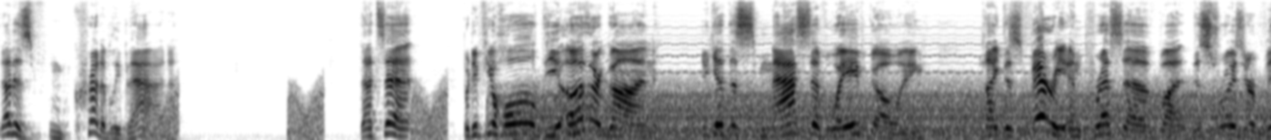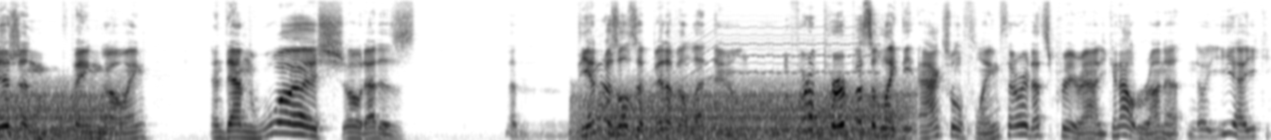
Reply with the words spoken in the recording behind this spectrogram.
That is incredibly bad. That's it. But if you hold the other gun, you get this massive wave going. Like this very impressive but destroys your vision thing going. And then whoosh! Oh, that is... The end result's a bit of a letdown. But for the purpose of like the actual flamethrower, that's pretty rad. You can outrun it. No, yeah, you can...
